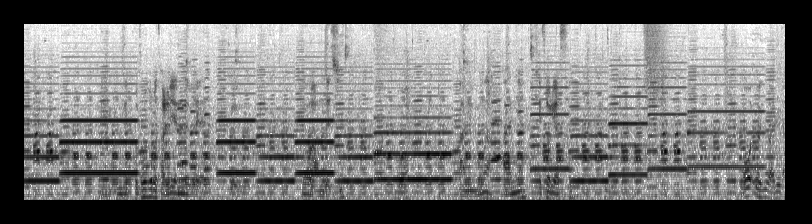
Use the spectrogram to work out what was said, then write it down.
네, 근데 고속으로 달리는데 왜 그, 그거 안 되지? 아니구나. 아니야. 개소리였어. 어 여기가 아니다.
